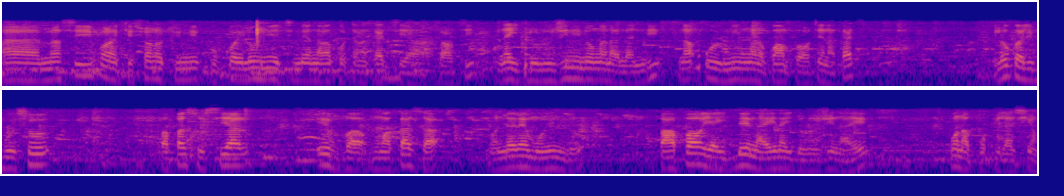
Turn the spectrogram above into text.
Euh, merci mpo na question notuni pourkui eloko nini etindi ngai nakota na kati ya parti na idéologie nini o ngai nalandi na oyo nini ngai nako emporte na kati eloko ya liboso papa social eva mwakasa mondele moindo par rapport ya idée na ye na idéologie na ye pour la population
